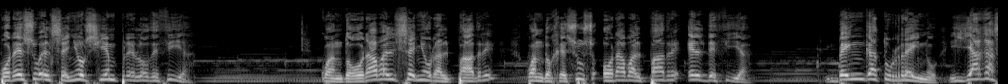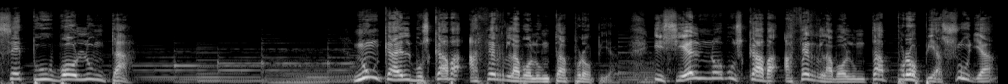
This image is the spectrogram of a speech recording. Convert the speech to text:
Por eso el Señor siempre lo decía. Cuando oraba el Señor al Padre, cuando Jesús oraba al Padre, Él decía, venga tu reino y hágase tu voluntad. Nunca Él buscaba hacer la voluntad propia. Y si Él no buscaba hacer la voluntad propia suya,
